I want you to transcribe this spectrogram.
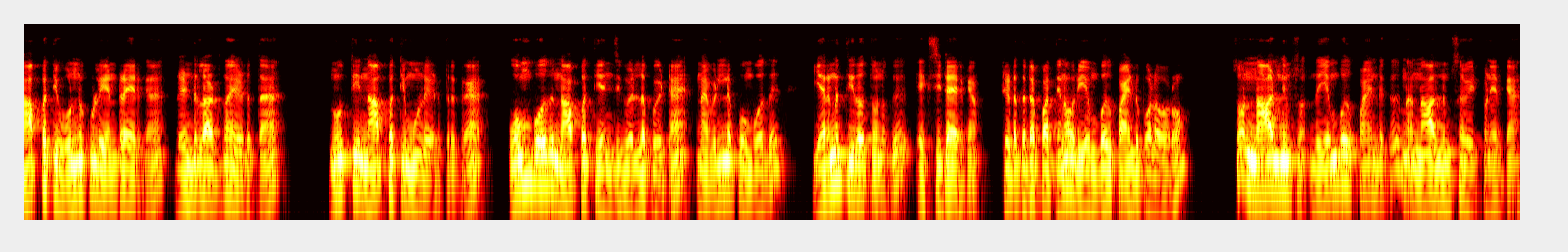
நாற்பத்தி ஒன்றுக்குள்ளே என்ட்ராயிருக்கேன் ரெண்டு லாட் தான் எடுத்தேன். நூற்றி நாற்பத்தி மூணில் எடுத்திருக்கேன் ஒம்பது நாற்பத்தி அஞ்சுக்கு வெளில போயிட்டேன். நான் வெளில போகும்போது இரநூத்தி இருபத்தொன்னுக்கு எக்ஸிட் ஆயிருக்கேன். கிட்டத்தட்ட பார்த்தீங்கன்னா ஒரு எண்பது பாயிண்ட் போல் வரும். ஸோ நாலு நிமிஷம் இந்த எண்பது பாயிண்ட்டுக்கு நான் நாலு நிமிஷம் வெயிட் பண்ணியிருக்கேன்.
